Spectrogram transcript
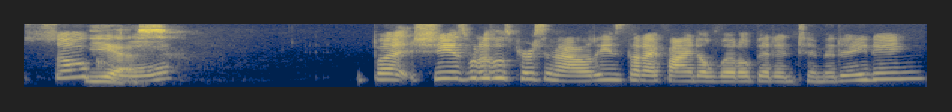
so cool. Yes. But she is one of those personalities that I find a little bit intimidating.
